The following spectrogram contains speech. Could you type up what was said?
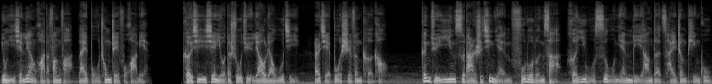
用一些量化的方法来补充这幅画面。可惜现有的数据寥寥无几，而且不十分可靠。根据一因四百二十七年佛罗伦萨和一五四五年里昂的财政评估，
